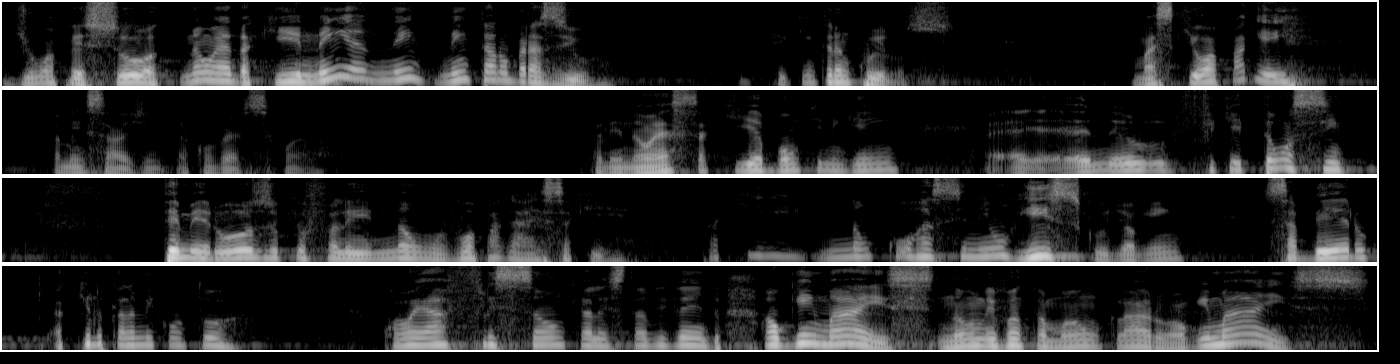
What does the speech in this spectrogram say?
de uma pessoa que não é daqui, nem está é, nem, nem tá no Brasil. Fiquem tranquilos. Mas que eu apaguei a mensagem, a conversa com ela. Falei, não, essa aqui é bom que ninguém. É, é, é, eu fiquei tão assim, temeroso, que eu falei, não, eu vou apagar essa aqui. Para que não corra-se nenhum risco de alguém saber aquilo que ela me contou. Qual é a aflição que ela está vivendo? Alguém mais? Não levanta a mão, claro. Alguém mais?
